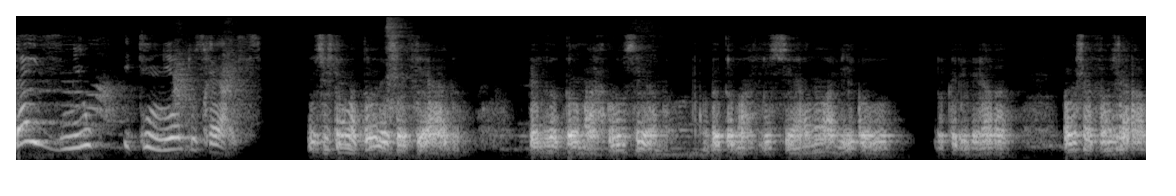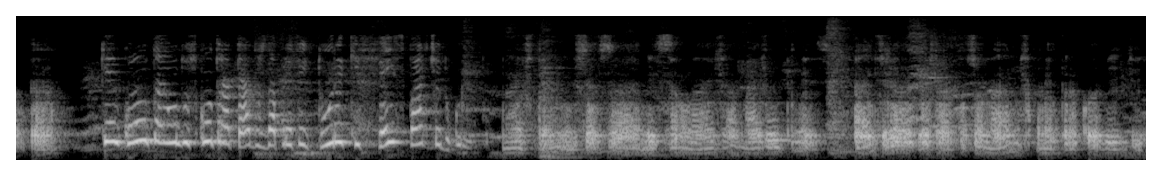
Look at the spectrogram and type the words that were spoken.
10.500 reais. O sistema todo é chefiado pelo Dr. Marco Luciano. O Dr. Marco Luciano, amigo do Crivella, é o chefão geral, tá? Quem conta é um dos contratados da prefeitura que fez parte do grupo. Nós temos essa missão lá já há mais de oito meses. Antes já, estava funcionando, quando entrou a Covid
